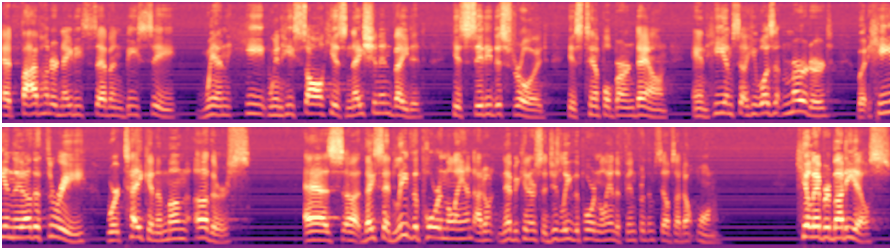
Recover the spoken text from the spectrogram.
at 587 BC when he, when he saw his nation invaded, his city destroyed, his temple burned down, and he himself, he wasn't murdered, but he and the other three were taken among others as uh, they said, Leave the poor in the land. I don't, Nebuchadnezzar said, Just leave the poor in the land to fend for themselves. I don't want them. Kill everybody else.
